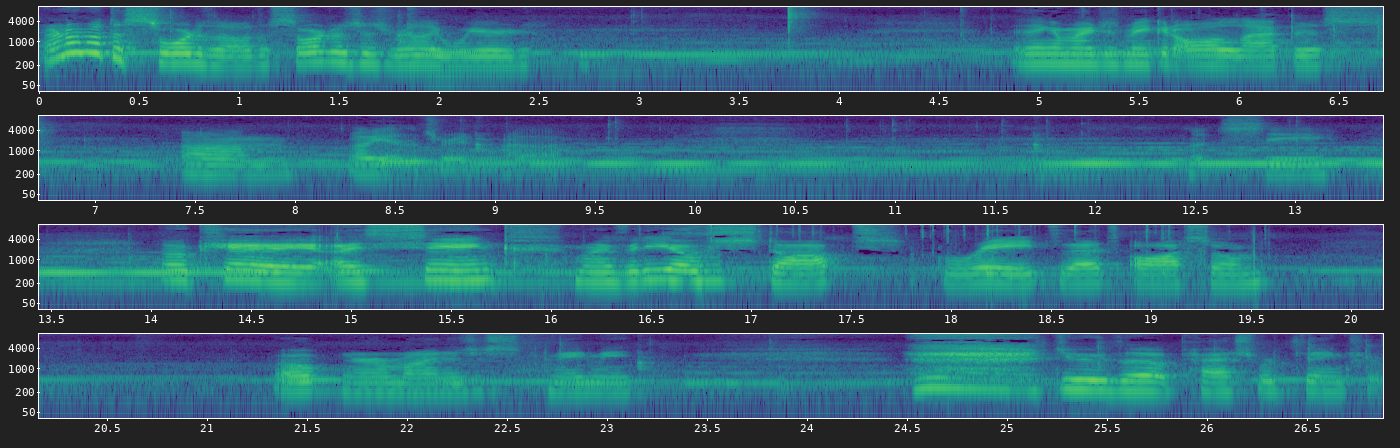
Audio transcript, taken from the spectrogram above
I don't know about the sword, though. The sword is just really weird. I think I might just make it all lapis. Um, oh yeah, that's right. Uh, let's see. Okay, I think my video stopped. Great, that's awesome. Oh, never mind, it just made me do the password thing for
